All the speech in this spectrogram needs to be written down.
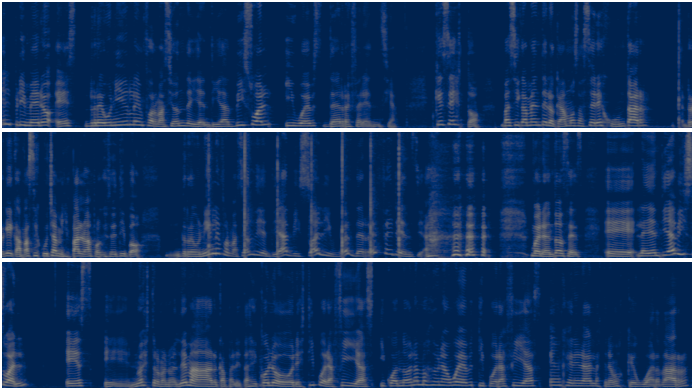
El primero es reunir la información de identidad visual y webs de referencia. ¿Qué es esto? Básicamente lo que vamos a hacer es juntar re que capaz escucha mis palmas porque soy tipo, reunir la información de identidad visual y web de referencia. bueno, entonces, eh, la identidad visual es eh, nuestro manual de marca, paletas de colores, tipografías, y cuando hablamos de una web, tipografías, en general las tenemos que guardar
